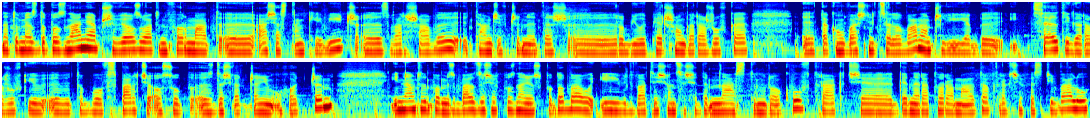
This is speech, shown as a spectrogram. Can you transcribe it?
Natomiast do Poznania przywiozła ten format y, Asia Stankiewicz y, z Warszawy. Tam dziewczyny też robiły pierwszą garażówkę, taką właśnie celowaną, czyli jakby cel tej garażówki to było wsparcie osób z doświadczeniem uchodźczym. I nam ten pomysł bardzo się w Poznaniu spodobał i w 2017 roku w trakcie Generatora Malta, w trakcie festiwalu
